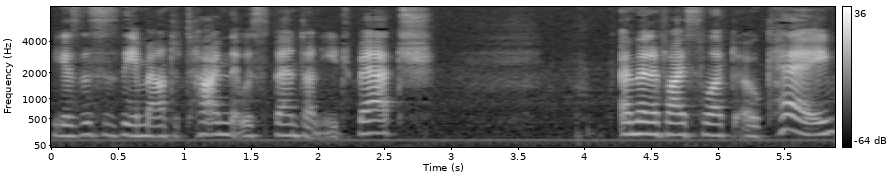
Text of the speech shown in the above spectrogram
because this is the amount of time that was spent on each batch and then if I select OK,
